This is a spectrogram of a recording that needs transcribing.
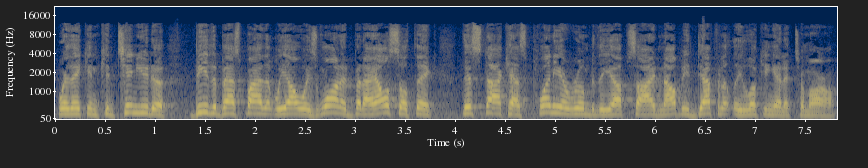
where they can continue to be the Best Buy that we always wanted. But I also think this stock has plenty of room to the upside, and I'll be definitely looking at it tomorrow.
